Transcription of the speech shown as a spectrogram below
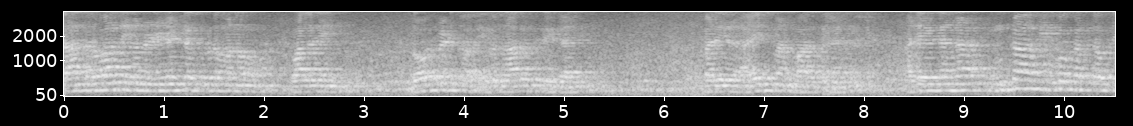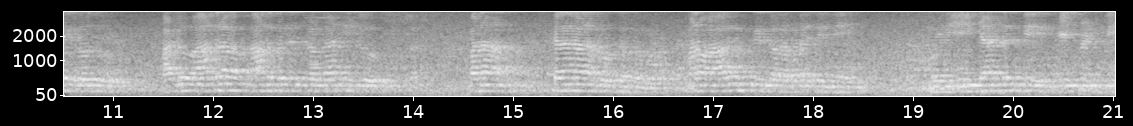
దాని తర్వాత ఏమైనా డిటెక్టర్స్ కూడా మనం వాళ్ళని గవర్నమెంట్ ద్వారా ఈరోజు ఆరోగ్యశ్రీ కానీ మరి ఆయుష్మాన్ భారత్ కానీ అదేవిధంగా ఇంకా ఎక్కువ ఖర్చు అవుతాయి ఈరోజు. అటు ఆంధ్ర ఆంధ్రప్రదేశ్లో కానీ ఇటు మన తెలంగాణ ప్రభుత్వంలో కూడా. మనం ఆరోగ్యశ్రీ ద్వారా కూడా దీన్ని ఈ క్యాన్సర్కి ట్రీట్మెంట్కి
